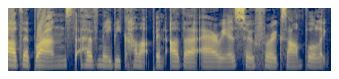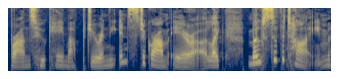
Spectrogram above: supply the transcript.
other brands that have maybe come up in other areas. So, for example, like brands who came up during the Instagram era. Like, most of the time,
